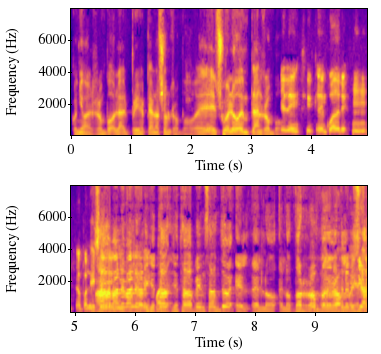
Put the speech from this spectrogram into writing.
Coño, el rombo, la- el primer plano son rombos. El, el suelo en plan rombo. El, sí, el encuadre aparece. Ah, el- vale, vale, vale. Yo estaba, yo estaba pensando en, en los, en los dos rombos dos de la televisión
